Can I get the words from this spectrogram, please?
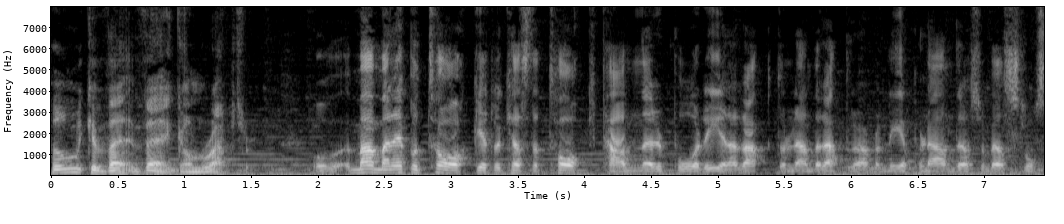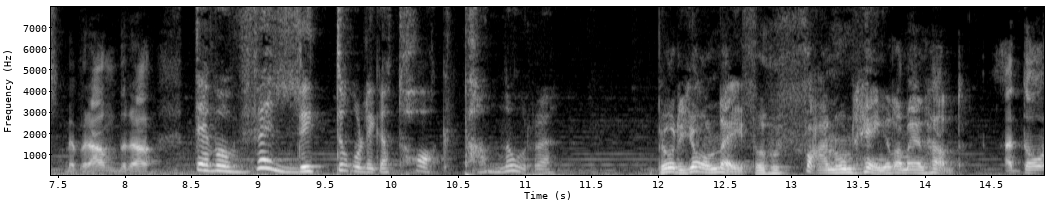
Hur mycket vä- väger en Raptor? Och mamman är på taket och kastar takpannor på det ena Raptorn, den andra Raptorn ramlar ner på den andra som börjar slåss med varandra. Det var väldigt dåliga takpannor. Både ja och nej, för hur fan hon hänger där med en hand. De,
